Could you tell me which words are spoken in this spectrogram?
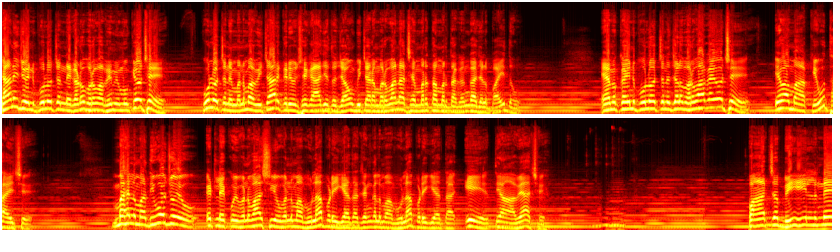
જાણી જોઈને પુલોચનને ગળો ભરવા ભીમે મૂક્યો છે. પુલોચને મનમાં વિચાર કર્યો છે કે આજે તો જાઉં, બિચારા મરવાના છે, મરતા મરતા ગંગાજળ પાઈ દઉં. એમ કહીને પુલોચન જળ ભરવા ગયો છે. એવામાં કેવું થાય છે? મહેલમાં દીવો જોયો, એટલે કોઈ વનવાસીઓ વનમાં ભૂલા પડી ગયા હતા, જંગલમાં ભૂલા પડી ગયા હતા, એ ત્યાં આવ્યા છે. પાંચ ભીલ ને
